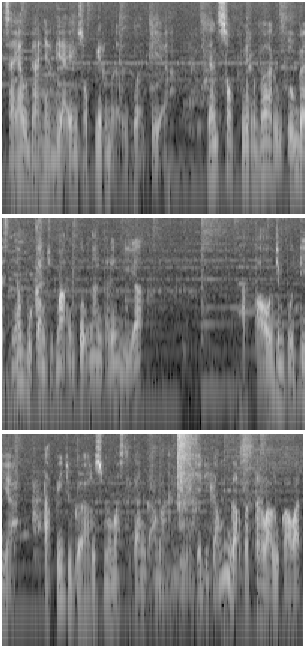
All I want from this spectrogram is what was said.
saya udah nyediain sopir baru buat dia. Dan sopir baru tugasnya bukan cuma untuk nganterin dia atau jemput dia, tapi juga harus memastikan keamanan dia. Jadi kamu nggak terlalu kawat,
